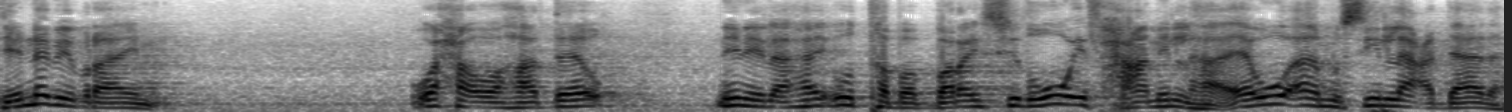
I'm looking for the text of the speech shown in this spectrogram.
Dee nebi ibraahim waxa uu ahaa nin ilaahay u tababaray siduu u ifxaamin lahaa ee u aamusiin laha cadaada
